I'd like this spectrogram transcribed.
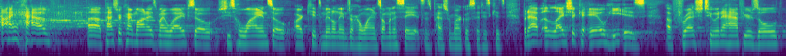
I have uh, Pastor Kaimana is my wife, so she's Hawaiian, so our kids' middle names are Hawaiian, so I'm gonna say it since Pastor Marco said his kids. But I have Elisha Kaeo, he is a fresh two and a half years old.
